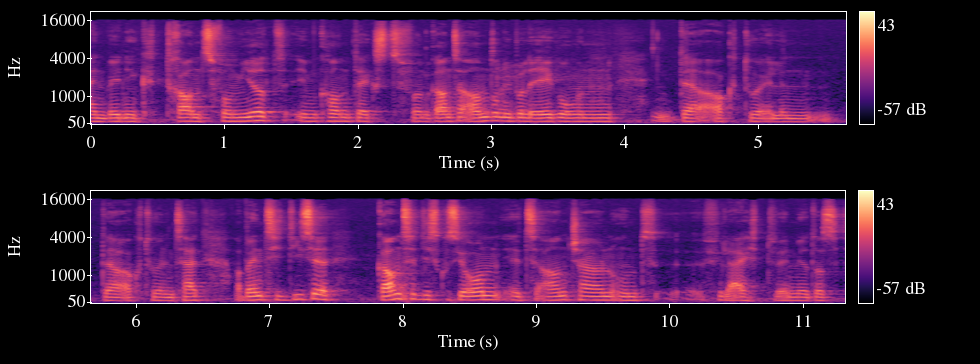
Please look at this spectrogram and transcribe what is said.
ein wenig transformiert im Kontext von ganz anderen Überlegungen der aktuellen, der aktuellen Zeit. Aber wenn Sie diese ganze Diskussion jetzt anschauen und vielleicht, wenn wir das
